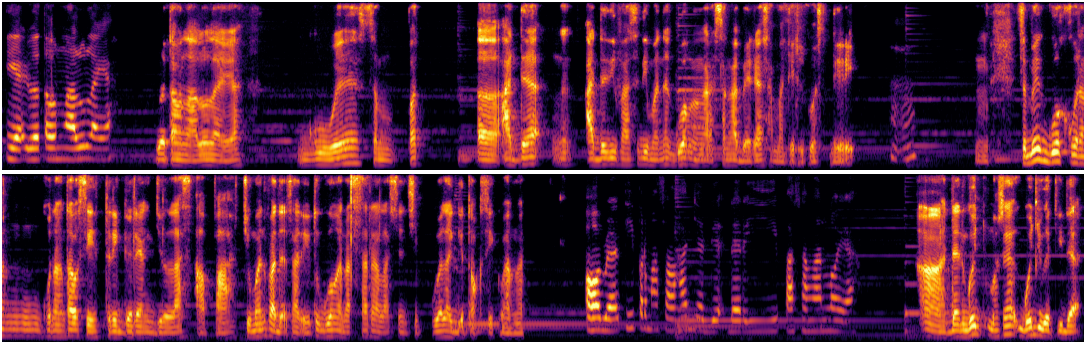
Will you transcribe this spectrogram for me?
Iya, dua tahun lalu lah ya. dua tahun lalu lah ya gue sempet eh, ada ada di fase di mana gue nggak ngerasa nggak beres sama diri gue sendiri Mm-mm. sebenarnya gue kurang kurang tahu sih trigger yang jelas apa cuman pada saat itu gue ngerasa relationship gue lagi toxic banget Oh berarti permasalahan jadi dari pasangan lo ya? Ah, dan gue maksudnya gue juga tidak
